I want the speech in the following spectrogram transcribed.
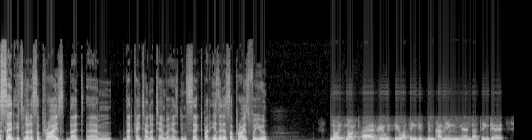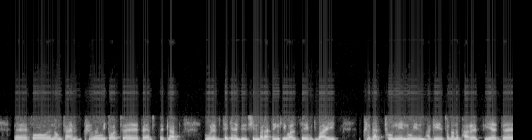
said it's not a surprise that um, that Kaitano Tembo has been sacked, but is it a surprise for you? No, it's not. I agree with you. I think it's been coming, and I think uh, uh, for a long time we thought uh, perhaps the club would have taken a decision, but I think he was saved by that 2 0 win against Orlando Pirates. He had uh, uh,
